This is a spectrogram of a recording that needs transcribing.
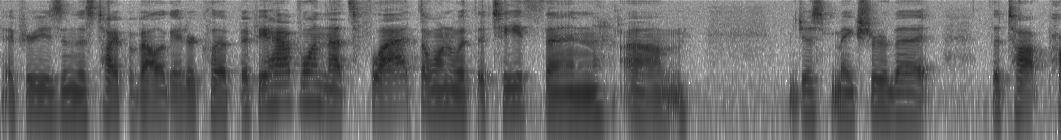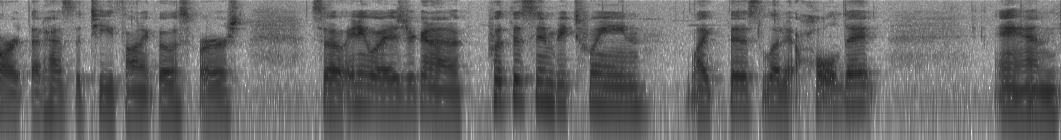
if you're using this type of alligator clip. If you have one that's flat, the one with the teeth, then um, just make sure that the top part that has the teeth on it goes first. So anyways, you're to put this in between like this, let it hold it, and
